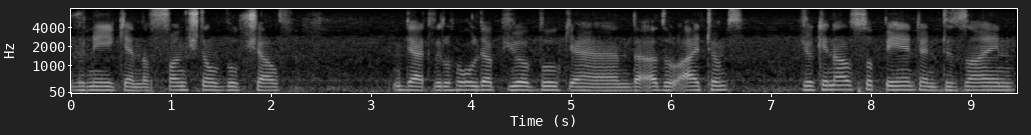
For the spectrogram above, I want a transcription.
unique and functional bookshelf that will hold up your book and the other items. You can also paint and design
